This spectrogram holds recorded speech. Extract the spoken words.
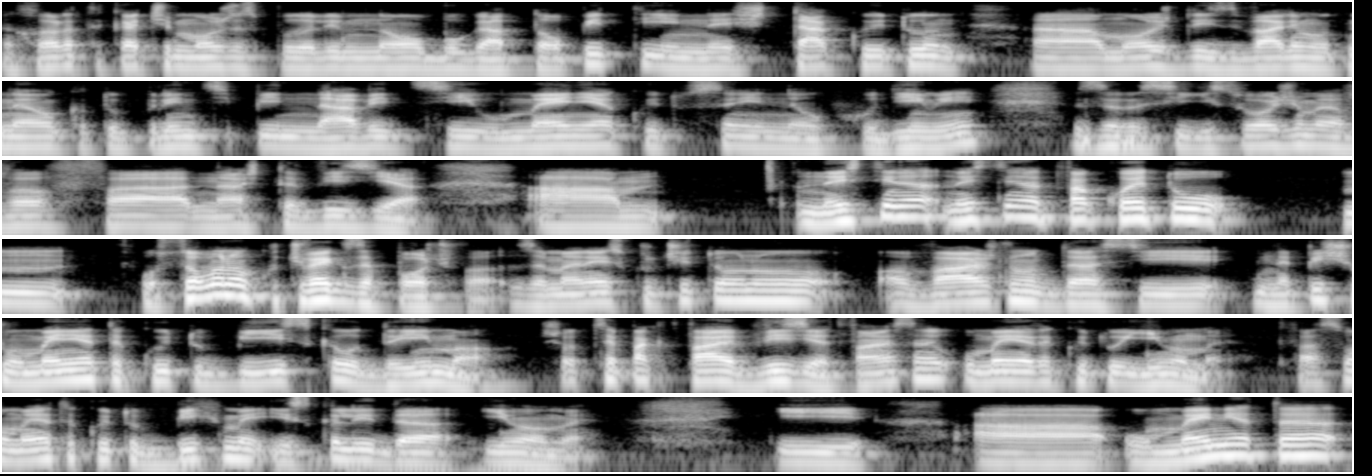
на хората, така че може да споделим много богат опит и неща, които а, може да извадим от него като принципи, навици, умения, които са ни необходими, за да си ги сложим в а, нашата визия. А, наистина, наистина това, което особено ако човек започва, за мен е изключително важно да си напише уменията, които би искал да има. Защото все пак това е визия, това не са уменията, които имаме. Това са уменията, които бихме искали да имаме. И а, уменията,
